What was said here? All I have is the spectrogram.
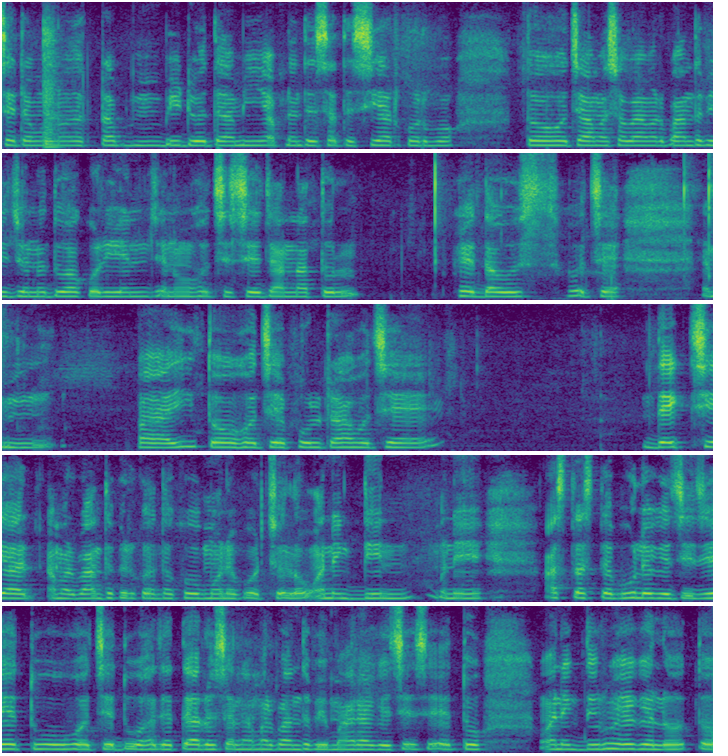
সেটা অন্য একটা ভিডিওতে আমি আপনাদের সাথে শেয়ার করব। তো হচ্ছে আমার সবাই আমার বান্ধবীর জন্য দোয়া করিয়েন যেন হচ্ছে সে জান্নাতুল ফেরদাউস হচ্ছে পাই। তো হচ্ছে ফুলটা হচ্ছে দেখছি আর আমার বান্ধবীর কথা খুব মনে পড়ছিল। অনেক দিন মানে আস্তে আস্তে ভুলে গেছি, যেহেতু হচ্ছে দু হাজার তেরো সালে আমার বান্ধবী মারা গেছে, সেহেতু অনেক দিন হয়ে গেল। তো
